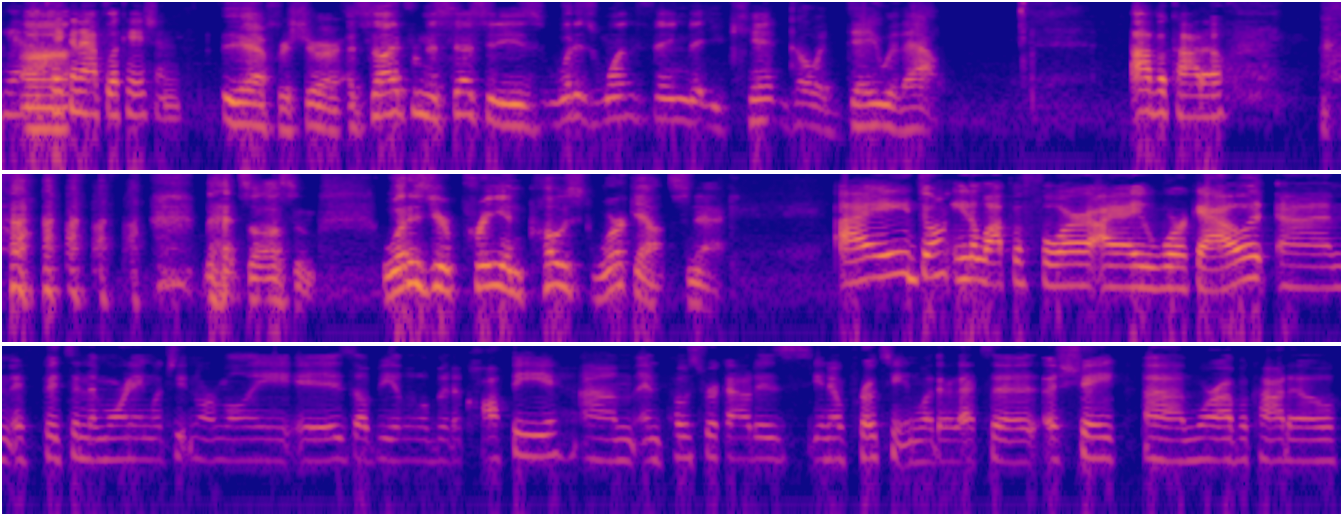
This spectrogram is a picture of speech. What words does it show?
Yeah, uh, take an application. Yeah, for sure. Aside from necessities, what is one thing that you can't go a day without? Avocado. That's awesome. What is your pre and post workout snack? I don't eat a lot before I work out. Um, if it's in the morning, which it normally is, I'll be a little bit of coffee. Um, and post workout is, you know, protein, whether that's a, a shake, uh, more avocado,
